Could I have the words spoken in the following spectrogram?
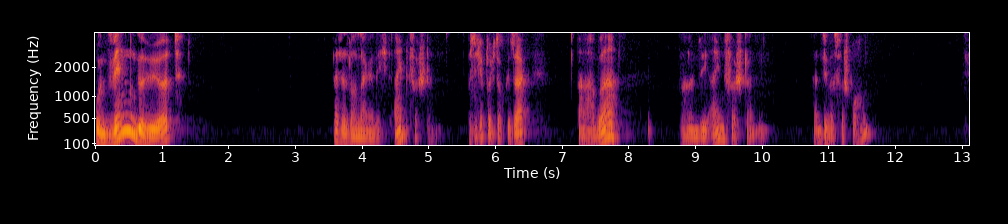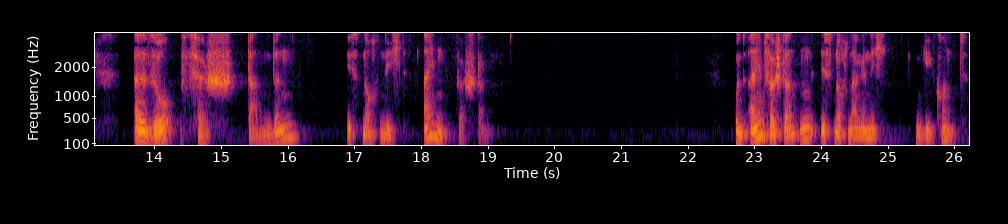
und wenn gehört, das ist noch lange nicht einverstanden. Also ich habe euch doch gesagt, aber waren Sie einverstanden? Hatten Sie was versprochen? Also verstanden ist noch nicht einverstanden. Und einverstanden ist noch lange nicht gekonnt.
